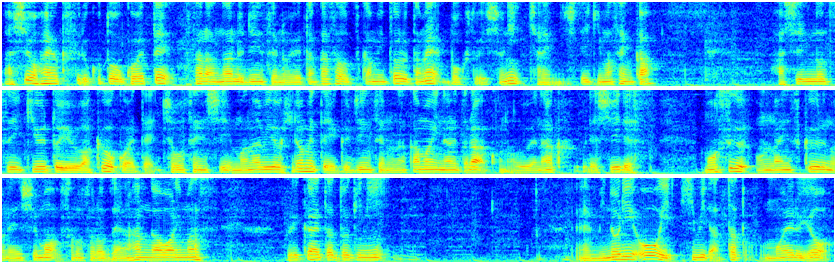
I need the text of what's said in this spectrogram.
足を速くすることを超えてさらなる人生の豊かさをつかみ取るため僕と一緒にチャレンジしていきませんか？走りの追求という枠を超えて挑戦し学びを広めていく人生の仲間になれたらこの上なく嬉しいです。もうすぐオンラインスクールの練習もそろそろ前半が終わります。振り返った時に、え実り多い日々だったと思えるよ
